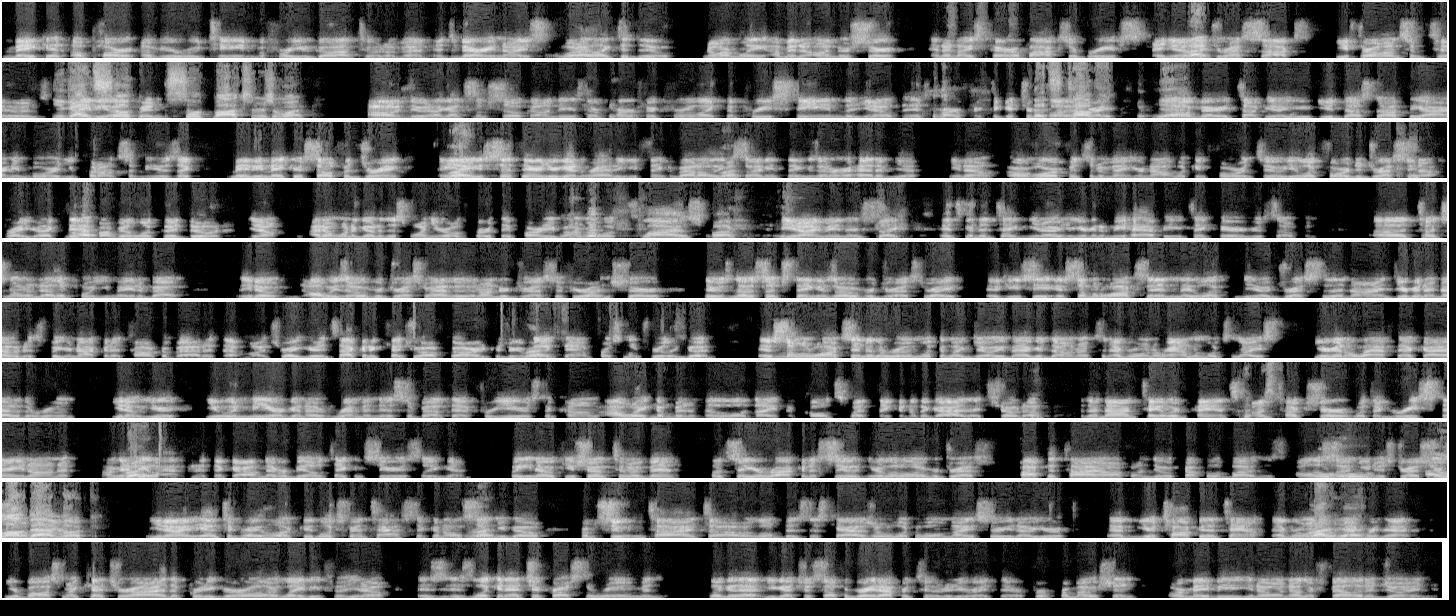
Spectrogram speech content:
Make it a part of your routine before you go out to an event. It's very nice. What I like to do normally, I'm in an undershirt and a nice pair of boxer briefs and you know right. the dress socks. You throw on some tunes. You got silk, open... silk boxers or what? Oh, dude, I got some silk undies. They're perfect for like the pre-steam. That you know, it's perfect to get your clothes tough. right. Yeah. Oh, very tough. You know, you, you dust off the ironing board. You put on some music. Maybe make yourself a drink. And, you know, you sit there and you're getting ready. You think about all the right. exciting things that are ahead of you. You know, or or if it's an event you're not looking forward to, you look forward to dressing up. Right? You're like, damn, right. I'm gonna look good doing it. You know, I don't want to go to this one year old birthday party, but I'm gonna look fly as fuck. You know what I mean? It's like it's gonna take you know you're gonna be happy you take care of yourself. And uh, touching on another point you made about you know always overdress rather than underdress if you're unsure. There's no such thing as overdressed, right? If you see if someone walks in and they look you know dressed to the nines, you're gonna notice, but you're not gonna talk about it that much, right? You're, it's not gonna catch you off guard because you're gonna right. be like, damn, person looks really good. If mm-hmm. someone walks into the room looking like Joey Bag of Donuts and everyone around them looks nice, you're going to laugh that guy out of the room. You know, you're you and me are going to reminisce about that for years to come. I'll wake mm-hmm. up in the middle of the night in a cold sweat thinking of the guy that showed up in the non-tailored pants, untucked shirt with a grease stain on it. I'm going right. to be laughing at that guy. I'll never be able to take him seriously again. But you know, if you show up to an event, let's say you're rocking a suit and you're a little overdressed, pop the tie off, undo a couple of buttons. All of a sudden, you just dress. Yourself I love that down. look. You know, yeah, it's a great look. It looks fantastic. And all of a sudden, right. you go from suit and tie to oh, a little business casual, look a little nicer. You know, you're uh, you're talk of the town. Everyone's right, remembering yeah. that. Your boss might catch your eye. The pretty girl or lady, you know, is is looking at you across the room, and look at that. You got yourself a great opportunity right there for a promotion, or maybe you know another fella to join you.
